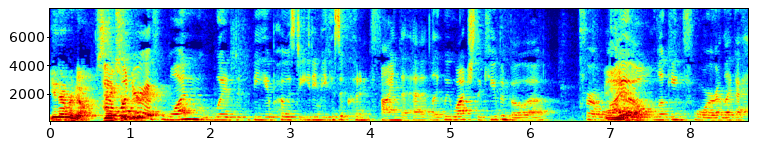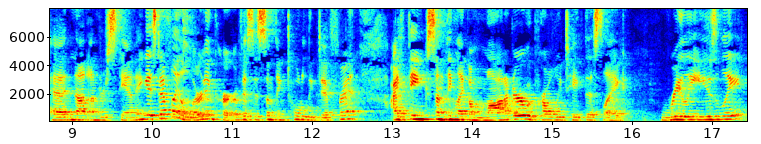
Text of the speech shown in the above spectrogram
you never know. Snakes I wonder if one would be opposed to eating because it couldn't find the head. Like we watched the Cuban boa for a while yeah. looking for like a head, not understanding. It's definitely a learning curve. This is something totally different. I think something like a monitor would probably take this like really easily.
